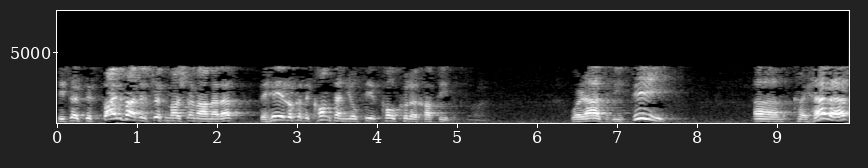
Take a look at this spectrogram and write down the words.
He says, despite the fact that it's written by Shlomo HaMelech, But here, look at the content, you'll see it's called Kula Chasidus. Whereas if you see um, Kohelet,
